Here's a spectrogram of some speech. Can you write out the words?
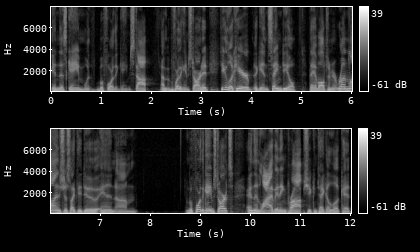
in this game with before the game stopped. Before the game started, you can look here again. Same deal. They have alternate run lines just like they do in um, before the game starts and then live inning props. You can take a look at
